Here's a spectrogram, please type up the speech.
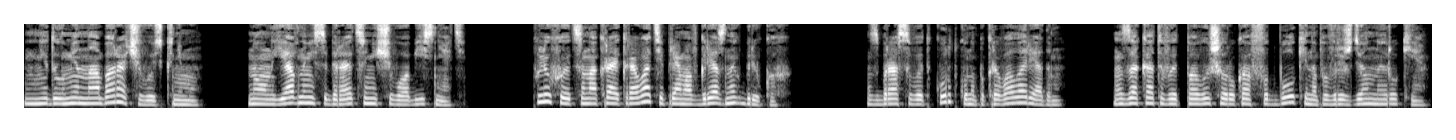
Недоуменно оборачиваюсь к нему но он явно не собирается ничего объяснять. Плюхается на край кровати прямо в грязных брюках. Сбрасывает куртку на покрывало рядом. Закатывает повыше рукав футболки на поврежденной руке.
